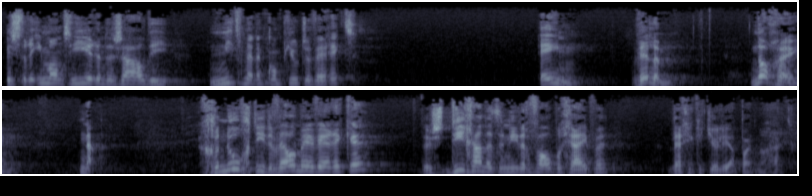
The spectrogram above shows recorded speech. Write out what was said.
Is er iemand hier in de zaal die niet met een computer werkt? Eén. Willem. Nog één. Nou, genoeg die er wel mee werken. Dus die gaan het in ieder geval begrijpen. Leg ik het jullie apart nog uit.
